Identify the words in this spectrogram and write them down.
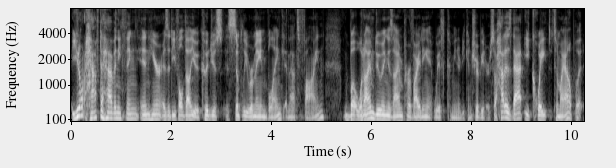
You don't have to have anything in here as a default value. It could just simply remain blank and that's fine. But what I'm doing is I'm providing it with community contributor. So how does that equate to my output?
